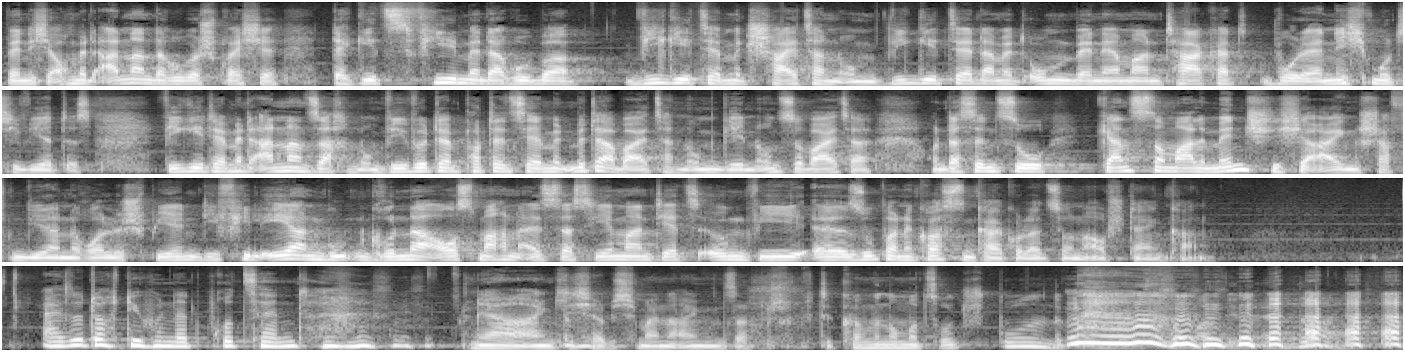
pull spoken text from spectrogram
wenn ich auch mit anderen darüber spreche, da geht es viel mehr darüber, wie geht er mit Scheitern um? Wie geht er damit um, wenn er mal einen Tag hat, wo er nicht motiviert ist? Wie geht er mit anderen Sachen um? Wie wird er potenziell mit Mitarbeitern umgehen und so weiter? Und das sind so ganz normale menschliche Eigenschaften, die da eine Rolle spielen, die viel eher einen guten Gründer ausmachen, als dass jemand jetzt irgendwie äh, super eine Kostenkalkulation aufstellen kann. Also doch die 100 Prozent. Ja, eigentlich habe ich meine eigenen Sachen schon. Können wir nochmal zurückspulen? Dann können wir das noch mal wieder ändern.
